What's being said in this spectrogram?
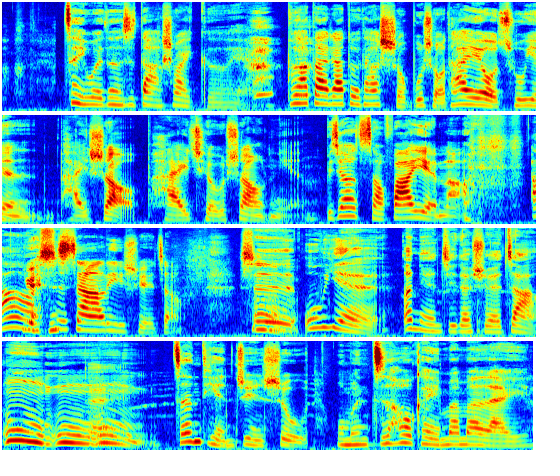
这一位真的是大帅哥耶！不知道大家对他熟不熟？他也有出演《排少排球少年》，比较少发言啦。啊，袁夏丽学长是屋野二年级的学长。嗯嗯嗯，真田俊树，我们之后可以慢慢来。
